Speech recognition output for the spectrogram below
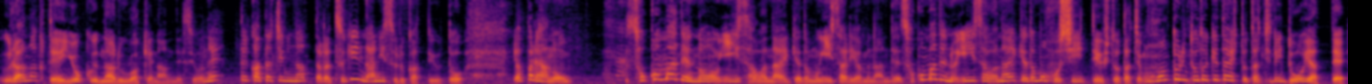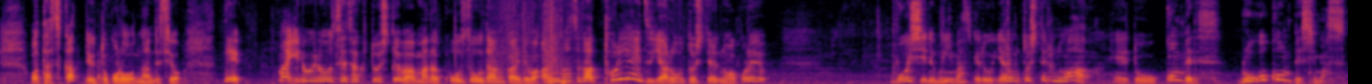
売らなくて良くなるわけなんですよね。って形になったら次何するかっていうと、やっぱりあの、そこまでのイーサはないけども、イーサリアムなんで、そこまでのイーサはないけども欲しいっていう人たち、もう本当に届けたい人たちにどうやって渡すかっていうところなんですよ。で、まあいろいろ施策としてはまだ構想段階ではありますが、とりあえずやろうとしてるのは、これ、ボイシーでも言いますけど、やろうとしてるのは、えっ、ー、と、コンペです。ロゴコンペします。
